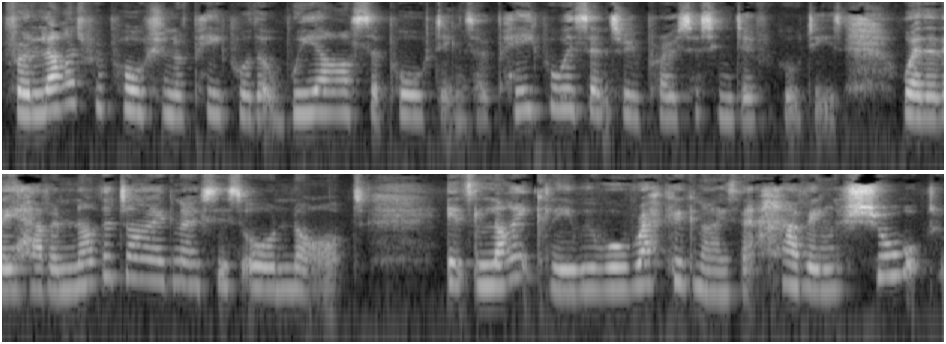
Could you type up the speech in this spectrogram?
for a large proportion of people that we are supporting, so people with sensory processing difficulties, whether they have another diagnosis or not, it's likely we will recognise that having short,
